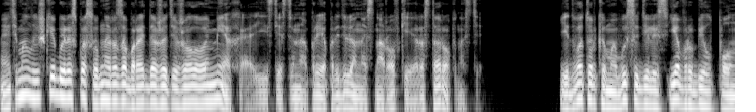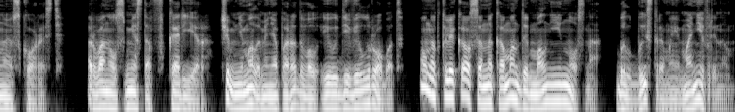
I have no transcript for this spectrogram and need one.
Эти малышки были способны разобрать даже тяжелого меха, естественно, при определенной сноровке и расторопности. Едва только мы высадились, я врубил полную скорость. Рванул с места в карьер, чем немало меня порадовал и удивил робот. Он откликался на команды молниеносно, был быстрым и маневренным.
